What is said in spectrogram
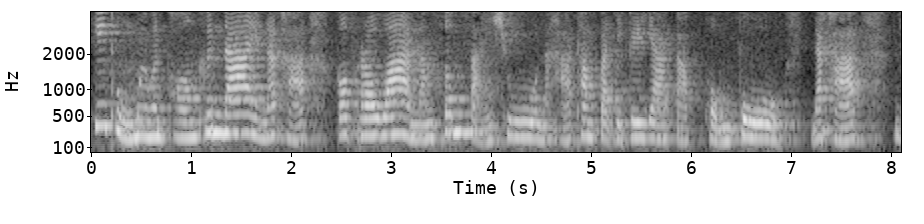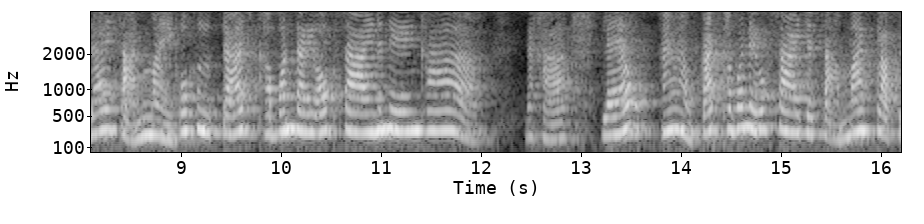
ที่ถุงมือมันพองขึ้นได้นะคะ ก็เพราะว่าน้ำส้มสายชูนะคะทำปฏิกิริยากับผงฟูนะคะ ได้สารใหม่ก็คือก๊าซคาร์บอนไดออกไซด์นั่นเองค่ะนะคะ แล้วอ้าวก๊าซคาร์บอนไดออกไซด์จะสามารถกลับไป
